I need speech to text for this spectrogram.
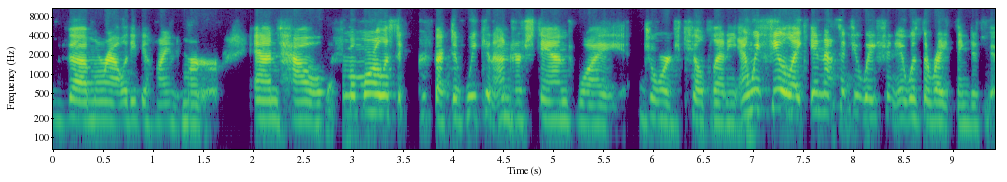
the morality behind murder and how from a moralistic perspective we can understand why George killed Lennie and we feel like in that situation it was the right thing to do.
